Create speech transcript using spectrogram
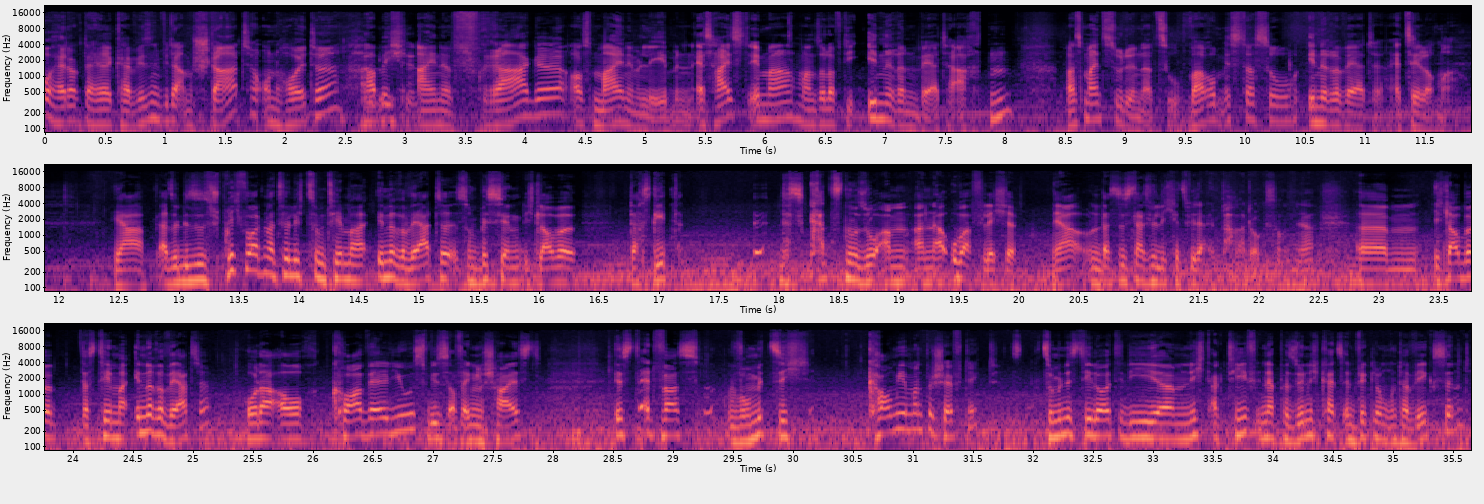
So, Herr Dr. Helker, wir sind wieder am Start und heute habe ich eine Frage aus meinem Leben. Es heißt immer, man soll auf die inneren Werte achten. Was meinst du denn dazu? Warum ist das so? Innere Werte. Erzähl doch mal. Ja, also dieses Sprichwort natürlich zum Thema innere Werte ist so ein bisschen, ich glaube, das geht, das kratzt nur so am, an der Oberfläche. Ja, und das ist natürlich jetzt wieder ein Paradoxon. Ja. Ähm, ich glaube, das Thema innere Werte oder auch Core Values, wie es auf Englisch heißt, ist etwas, womit sich kaum jemand beschäftigt. Zumindest die Leute, die ähm, nicht aktiv in der Persönlichkeitsentwicklung unterwegs sind.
